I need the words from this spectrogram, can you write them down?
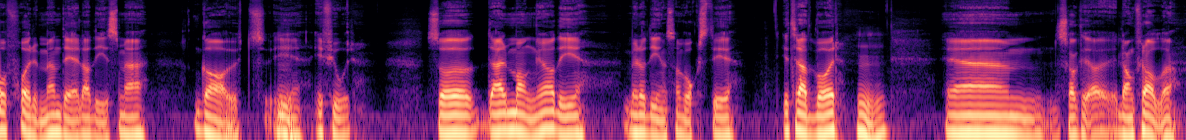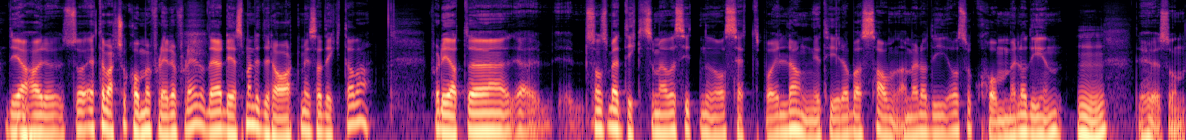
å forme en del av de som jeg ga ut i, Mm. i fjor. Så det er mange av de melodiene som har vokst i, i 30 år. Mhm. Eh, skal langt fra alle. De har, så etter hvert så kommer flere og flere, og det er det som er litt rart med disse dikta. da. Fordi at, eh, Sånn som et dikt som jeg hadde sittet og sett på i lange tider og bare savna melodi, og så kom melodien. Mm. Det høres sånn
